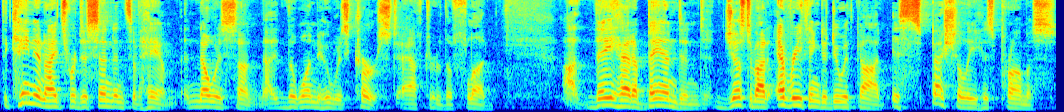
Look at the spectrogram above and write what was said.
The Canaanites were descendants of Ham, Noah's son, the one who was cursed after the flood uh, they had abandoned just about everything to do with God, especially his promise.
